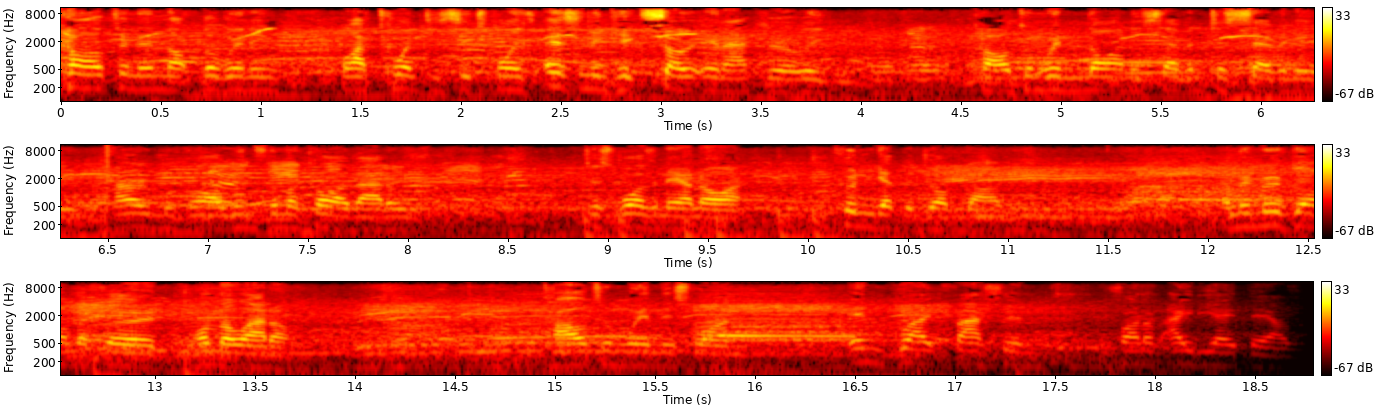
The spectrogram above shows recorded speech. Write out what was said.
Carlton end up the winning by 26 points. Essendon kicked so inaccurately. Carlton win 97 to 70. Harry McKay wins the McKay battle. Just wasn't our night. Couldn't get the job done. And we moved on to third on the ladder. Carlton win this one in great fashion in front of 88,000.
